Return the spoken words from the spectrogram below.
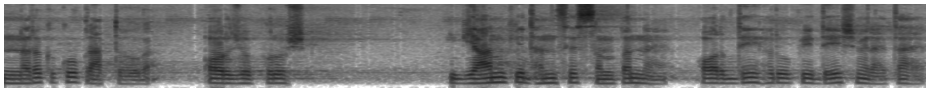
नरक को प्राप्त होगा। और जो पुरुष ज्ञान के धन से संपन्न है और देह रूपी देश में रहता है,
